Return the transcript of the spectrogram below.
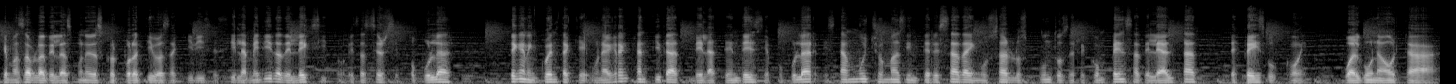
¿Qué más habla de las monedas corporativas? Aquí dice, si la medida del éxito es hacerse popular, tengan en cuenta que una gran cantidad de la tendencia popular está mucho más interesada en usar los puntos de recompensa de lealtad de Facebook Coin o alguna otra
